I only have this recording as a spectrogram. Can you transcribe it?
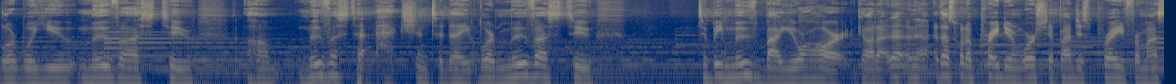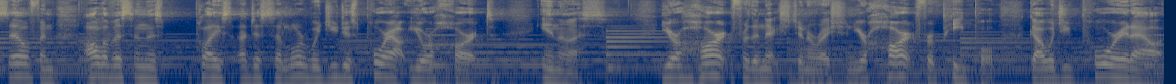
Lord, will you move us to um, move us to action today? Lord, move us to to be moved by your heart, God. I, I, that's what I prayed during worship. I just prayed for myself and all of us in this place, I just said, Lord, would you just pour out your heart in us? Your heart for the next generation, your heart for people. God, would you pour it out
